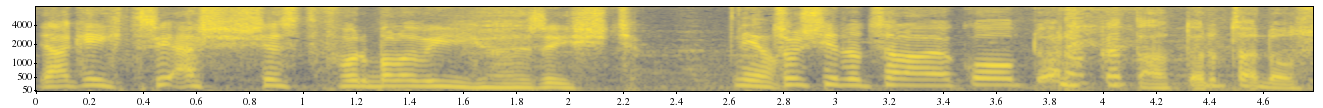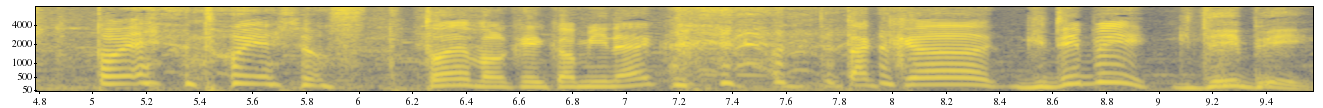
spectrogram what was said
nějakých 3 až 6 fotbalových hřišť. Jo. Což je docela jako, to je raketa, to je docela dost. To je, to je dost. To je velký kamínek. tak eh, kdyby, kdyby,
